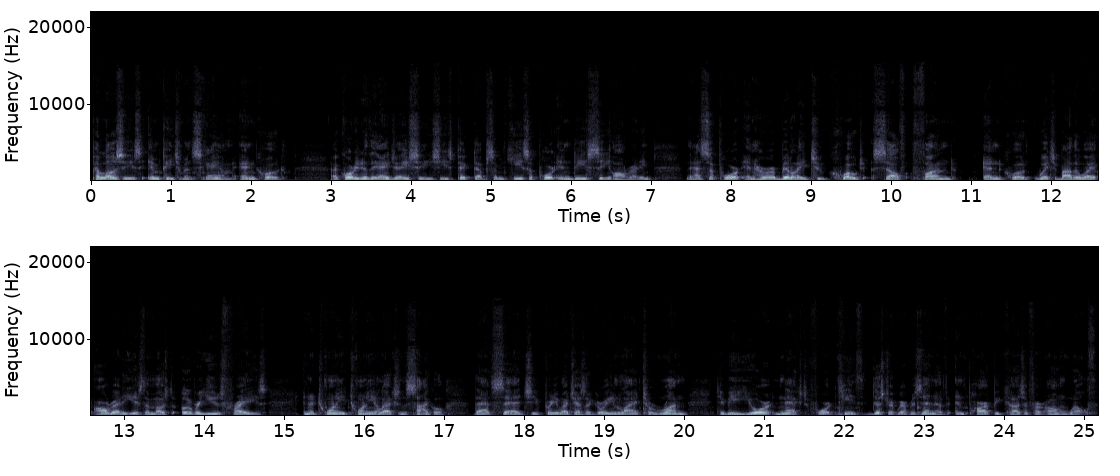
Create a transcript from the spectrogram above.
Pelosi's impeachment scam, end quote. According to the AJC, she's picked up some key support in D.C. already. That support and her ability to, quote, self fund, end quote, which, by the way, already is the most overused phrase in the 2020 election cycle. That said, she pretty much has a green light to run to be your next 14th district representative in part because of her own wealth.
